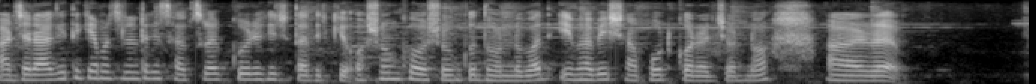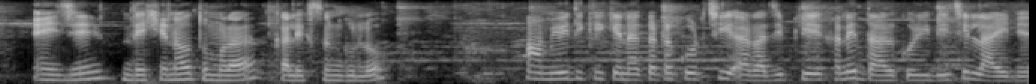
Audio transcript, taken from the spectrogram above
আর যারা আগে থেকে আমার চ্যানেলটাকে সাবস্ক্রাইব করে রেখেছো, তাদেরকে অসংখ্য অসংখ্য ধন্যবাদ এভাবে সাপোর্ট করার জন্য। আর এই যে, দেখে নাও তোমরা কালেকশনগুলো আমি ওইদিকে কেনাকাটা করছি আর রাজীবকে এখানে দাঁড় করিয়ে দিয়েছি লাইনে।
